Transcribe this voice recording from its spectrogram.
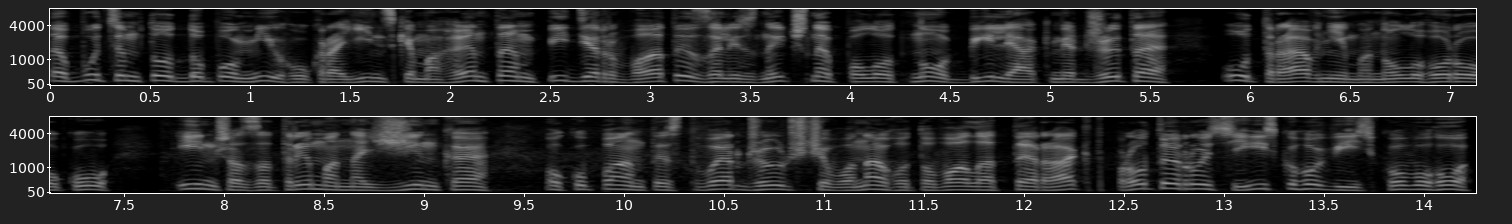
та буцімто допоміг українським агентам підірвати залізничне полотно біля Акмеджита у травні минулого року. Інша затримана жінка. Окупанти стверджують, що вона готувала теракт проти російського військового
